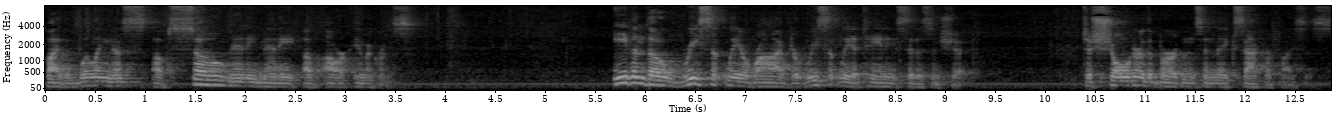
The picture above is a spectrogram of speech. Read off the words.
by the willingness of so many, many of our immigrants. Even though recently arrived or recently attaining citizenship, to shoulder the burdens and make sacrifices.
